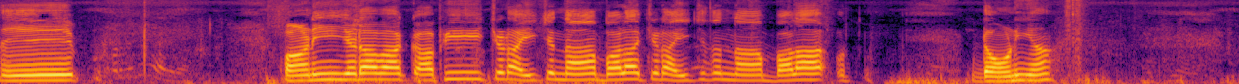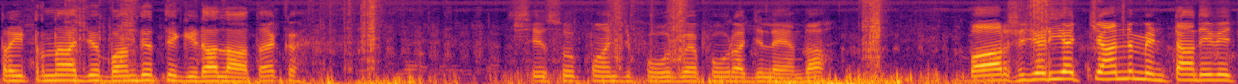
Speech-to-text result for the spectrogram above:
ਤੇ ਪਾਣੀ ਜਿਹੜਾ ਵਾ ਕਾਫੀ ਚੜ੍ਹਾਈ ਚ, ਨਾ ਬਾਲਾ ਚੜ੍ਹਾਈ ਚ ਤਾਂ ਨਾ ਬਾਲਾ ਡਾਊਨ ਆ। ਟਰੈਕਟਰ ਨਾਲ ਅੱਜ ਬੰਦ ਦੇ ਉੱਤੇ ਗੇੜਾ ਲਾਤਾ ਇੱਕ। 605 4x4 ਅੱਜ ਲੈਣ ਦਾ। ਬਾਰਿਸ਼ ਜਿਹੜੀ ਆ ਚੰਨ ਮਿੰਟਾਂ ਦੇ ਵਿੱਚ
